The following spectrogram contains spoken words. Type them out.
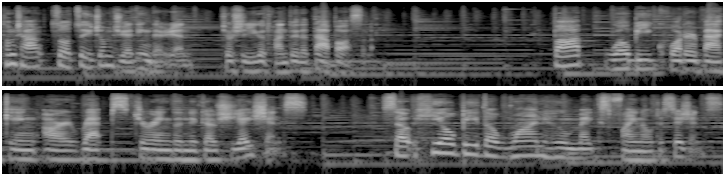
通常做最终决定的人就是一个团队的大 boss 了。Bob will be quarterbacking our reps during the negotiations. So he'll be the one who makes final decisions.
